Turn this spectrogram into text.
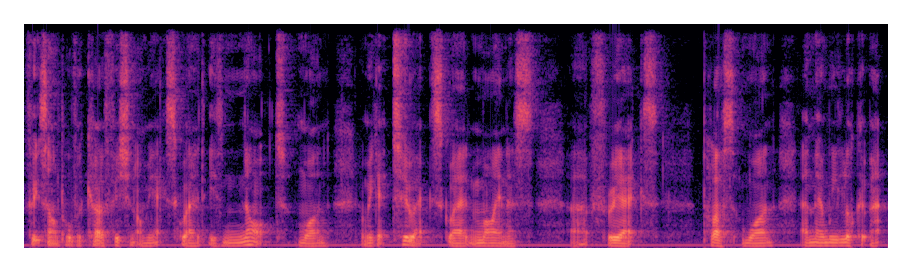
for example, the coefficient on the x squared is not 1, and we get 2x squared minus uh, 3x plus 1 and then we look at that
